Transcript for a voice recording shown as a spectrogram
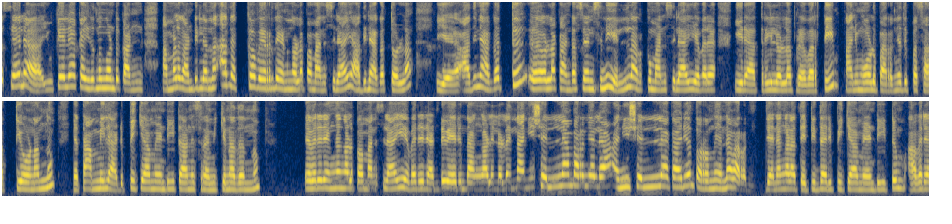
എസ് എയിലാ യു കെയിലൊക്കെ ഇരുന്നും കൊണ്ട് കൺ നമ്മൾ കണ്ടില്ലെന്ന് അതൊക്കെ വെറുതെയാണെന്നുള്ളപ്പോൾ മനസ്സിലായി. അതിനകത്തുള്ള അതിനകത്ത് ഉള്ള കണ്ടസ്റ്റൻസിന് എല്ലാവർക്കും മനസ്സിലായി. ഇവരെ ഈ രാത്രിയിലുള്ള പ്രവൃത്തി. അനുമോൾ പറഞ്ഞത് ഇപ്പൊ സത്യമാണെന്നും തമ്മിൽ അടുപ്പിക്കാൻ വേണ്ടിയിട്ടാണ് ശ്രമിക്കുന്നതെന്നും ഇവരെ രംഗങ്ങൾ ഇപ്പൊ മനസ്സിലായി ഇവർ രണ്ടുപേരും തങ്ങളിലുള്ള ഇന്ന് അനീഷ് എല്ലാം പറഞ്ഞല്ല അനീഷ് എല്ലാ കാര്യവും തുറന്നു തന്നെ പറഞ്ഞു. ജനങ്ങളെ തെറ്റിദ്ധരിപ്പിക്കാൻ വേണ്ടിയിട്ടും അവരെ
